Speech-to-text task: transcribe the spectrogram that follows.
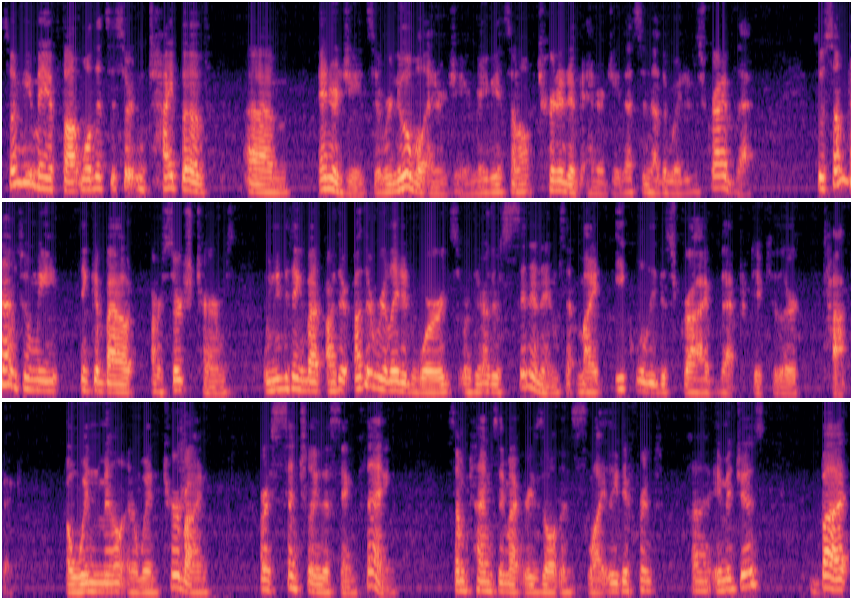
Some of you may have thought, well, that's a certain type of um, energy. It's a renewable energy, or maybe it's an alternative energy. That's another way to describe that. So sometimes when we think about our search terms, we need to think about are there other related words or are there other synonyms that might equally describe that particular topic? A windmill and a wind turbine are essentially the same thing. Sometimes they might result in slightly different uh, images, but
